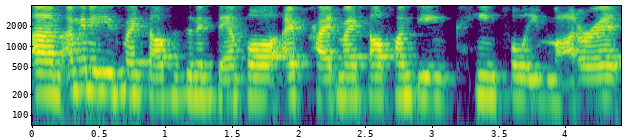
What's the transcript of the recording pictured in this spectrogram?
Um, I'm going to use myself as an example. I pride myself on being painfully moderate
